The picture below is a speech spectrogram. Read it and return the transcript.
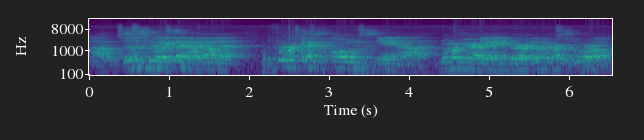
Uh, so this is really exciting. I found that the first types of homes in uh, North America and Europe and other parts of the world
